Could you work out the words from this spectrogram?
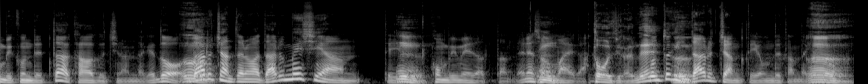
ンビ組んでた川口なんだけど、うん。ダルちゃんってのはダルメシアンっていううん。コンビ名だったんだよね、その前が、当時がね。その時うん。にダルちゃんって呼んでたんだけど、うん。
